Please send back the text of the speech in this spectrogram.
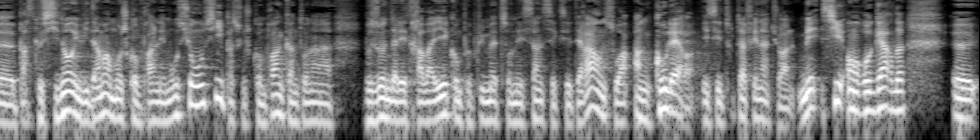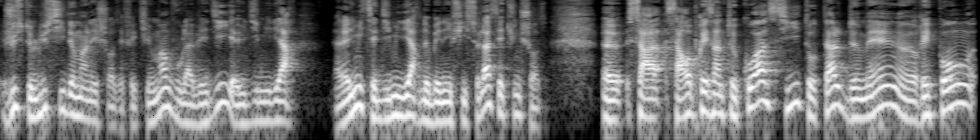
Euh, parce que sinon, évidemment, moi je comprends l'émotion aussi, parce que je comprends quand on a besoin d'aller travailler, qu'on peut plus mettre son essence, etc., on soit en colère, et c'est tout à fait naturel. Mais si on regarde juste lucidement les choses, effectivement, vous l'avez dit, il y a eu 10 milliards à la limite, ces 10 milliards de bénéfices-là, c'est une chose. Euh, ça, représente quoi si Total, demain, euh, répond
